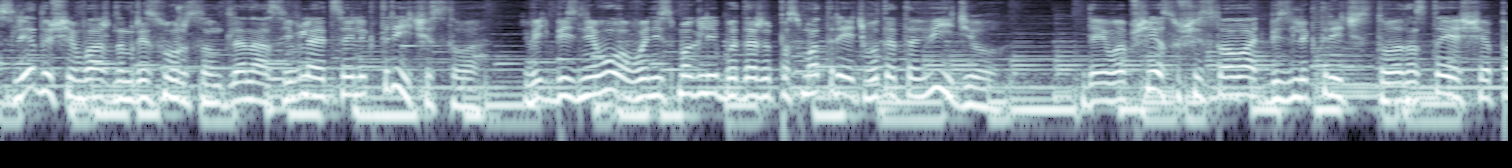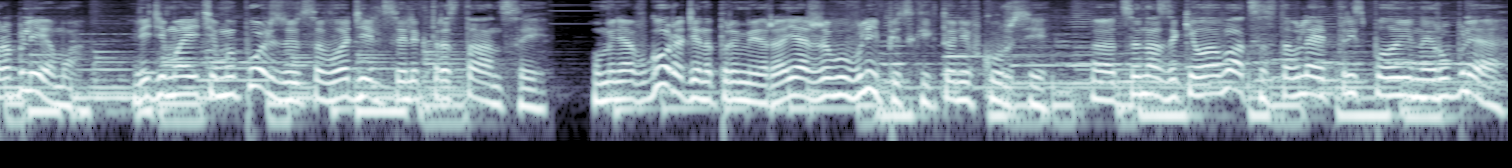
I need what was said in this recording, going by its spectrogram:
Следующим важным ресурсом для нас является электричество. Ведь без него вы не смогли бы даже посмотреть вот это видео. Да и вообще существовать без электричества – настоящая проблема. Видимо, этим и пользуются владельцы электростанций. У меня в городе, например, а я живу в Липецке, кто не в курсе, э, цена за киловатт составляет 3,5 рубля.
